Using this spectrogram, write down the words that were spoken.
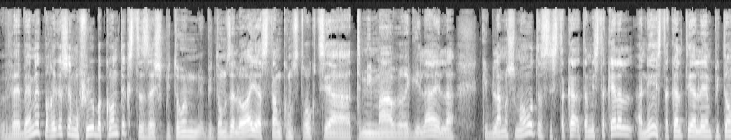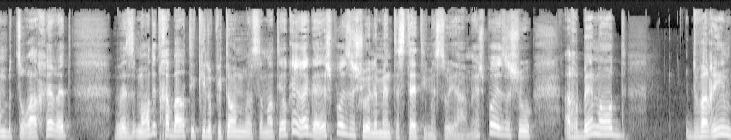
ובאמת, ברגע שהם הופיעו בקונטקסט הזה, שפתאום זה לא היה סתם קונסטרוקציה תמימה ורגילה, אלא קיבלה משמעות, אז תסתכל, אתה מסתכל על, אני הסתכלתי עליהם פתאום בצורה אחרת, ומאוד התחברתי, כאילו פתאום, אז אמרתי, אוקיי, רגע, יש פה איזשהו אלמנט אסתטי מסוים, יש פה איזשהו, הרבה מאוד... דברים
